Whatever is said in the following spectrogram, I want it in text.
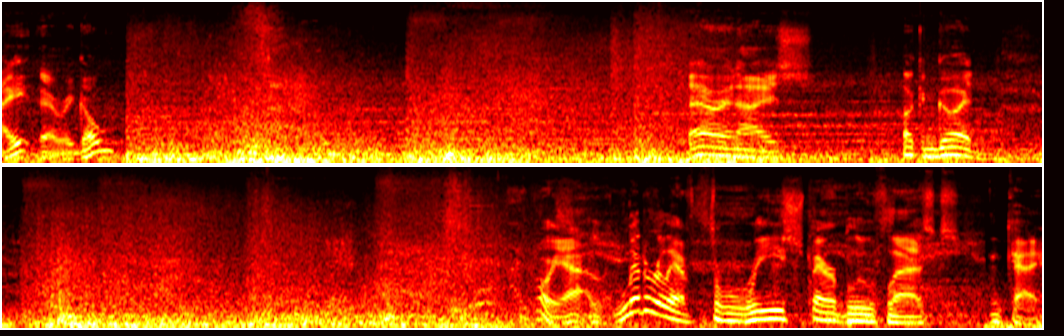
There we go. Very nice. Looking good. Oh yeah, literally have three spare blue flasks. Okay.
